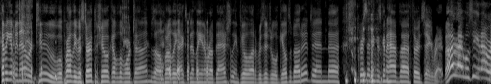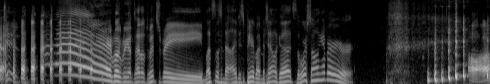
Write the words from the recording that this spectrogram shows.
Coming up in hour two, we'll probably restart the show a couple of more times. I'll probably accidentally interrupt Ashley and feel a lot of residual guilt about it. And uh, Chris, I think, is going to have a third cigarette. All right, we'll see you in hour two. All right, welcome to Untitled Twitch stream. Let's listen to "I Disappear" by Metallica. It's the worst song ever. Aw.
